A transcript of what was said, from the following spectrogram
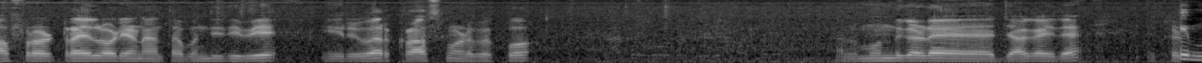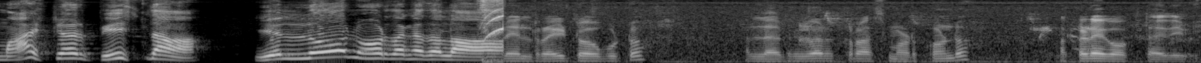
Off road trail ಹೊಡೆಯೋಣ ಅಂತ ಬಂದಿದ್ದೀವಿ. ಈ ರಿವರ್ ಕ್ರಾಸ್ ಮಾಡಬೇಕು. ಅಲ್ಲಿ ಮುಂದ್ಗಡೆ ಜಾಗ ಇದೆ. ಈ ಮಾಸ್ಟರ್ ಪೀಸ್ನ ಎಲ್ಲೋ ನೋಡ್ದಂಗದಲ್ಲ ಅಲ್ಲಿ ರೈಟ್ ಹೋಗ್ಬಿಟ್ಟು ಅಲ್ಲಿ ರಿವರ್ ಕ್ರಾಸ್ ಮಾಡಿಕೊಂಡು ಆ ಕಡೆಗೆ ಹೋಗ್ತಾ ಇದ್ದೀವಿ.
